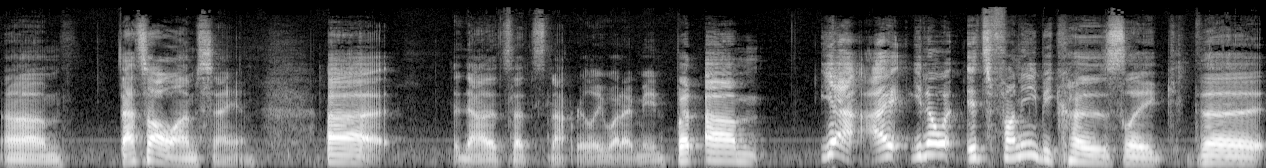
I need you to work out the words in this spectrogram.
Um, that's all I'm saying. Uh, no, that's that's not really what I mean. But um, yeah, I you know what? It's funny because like the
